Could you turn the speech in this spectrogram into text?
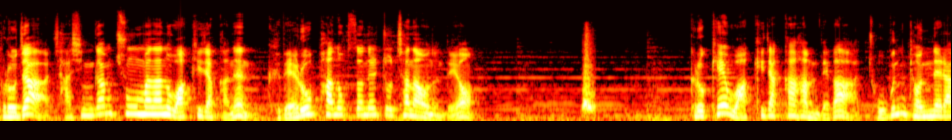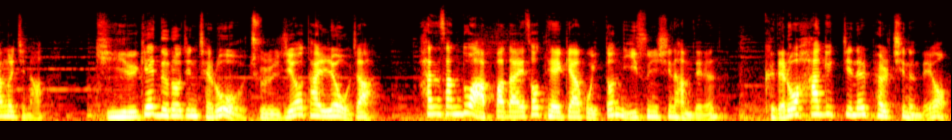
그러자 자신감 충만한 와키자카는 그대로 판옥선을 쫓아 나오는데요. 그렇게 와키자카 함대가 좁은 견내량을 지나 길게 늘어진 채로 줄지어 달려오자 한산도 앞바다에서 대기하고 있던 이순신 함대는 그대로 하객진을 펼치는데요.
